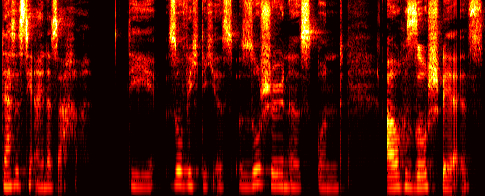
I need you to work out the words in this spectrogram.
Das ist die eine Sache, die so wichtig ist, so schön ist und auch so schwer ist.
